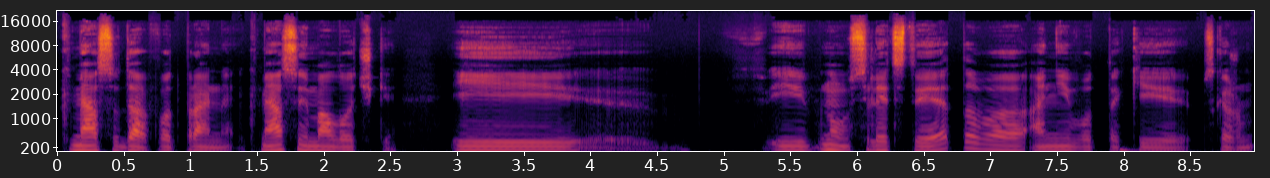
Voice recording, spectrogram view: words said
к мясу, да, вот правильно, к мясу и молочке. И, э, и, ну, вследствие этого они вот такие, скажем,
